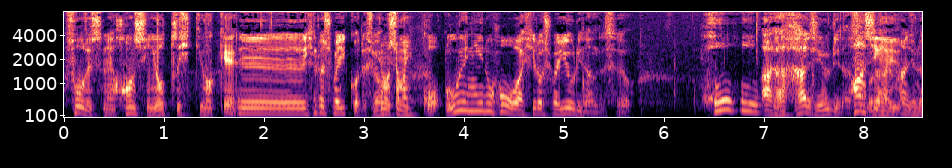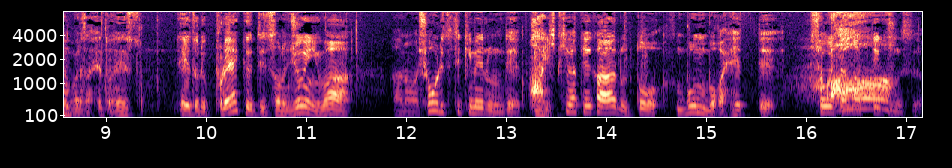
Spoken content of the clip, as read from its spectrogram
そうですね。阪神4つ引き分け。で広島1個でしょ？広島1個。上にいる方は広島有利なんですよ。ほうほう。あ阪神有利なんですよ。阪神が有利。阪神のごめんなさい。えっとえーえーとプロ野球ってその順位はあの勝率で決めるんで、はい。引き分けがあると分母が減って勝率上がっていくんですよ。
